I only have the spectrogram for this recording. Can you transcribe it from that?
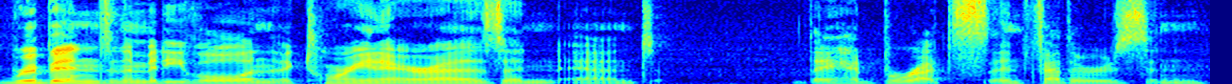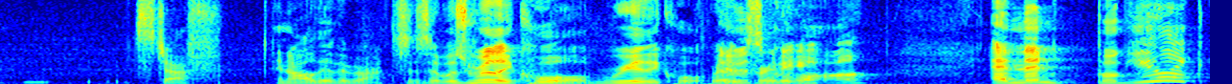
ribbons in the medieval and the Victorian eras, and and they had barrettes and feathers and stuff in all the other boxes. It was really cool, really cool, really it was pretty. cool. And then Boogie, like,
